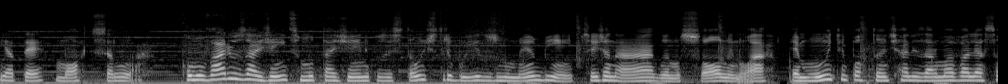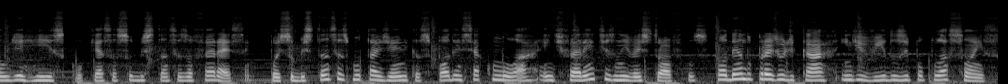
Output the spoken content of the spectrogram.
e até morte celular. Como vários agentes mutagênicos estão distribuídos no meio ambiente, seja na água, no solo e no ar, é muito importante realizar uma avaliação de risco que essas substâncias oferecem, pois substâncias mutagênicas podem se acumular em diferentes níveis tróficos, podendo prejudicar indivíduos e populações,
